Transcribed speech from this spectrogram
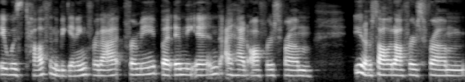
it was tough in the beginning for that for me, but in the end, I had offers from, you know, solid offers from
